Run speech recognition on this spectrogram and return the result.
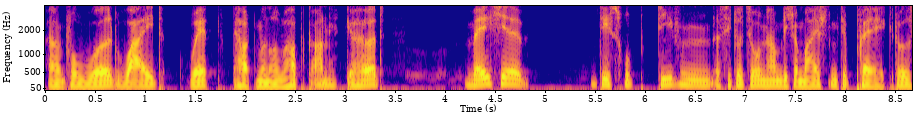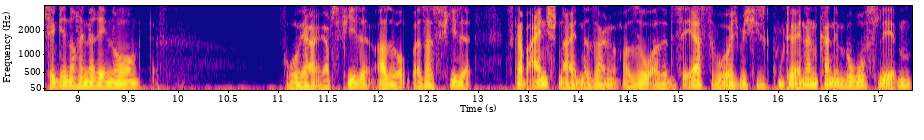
äh, vom World Wide Web hat man überhaupt gar nicht gehört. Welche disruptiven Situationen haben dich am meisten geprägt oder sind dir noch in Erinnerung? Oh ja, gab es viele. Also, was heißt viele? Es gab einschneidende, sagen wir mal so. Also das erste, wo ich mich gut erinnern kann im Berufsleben,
